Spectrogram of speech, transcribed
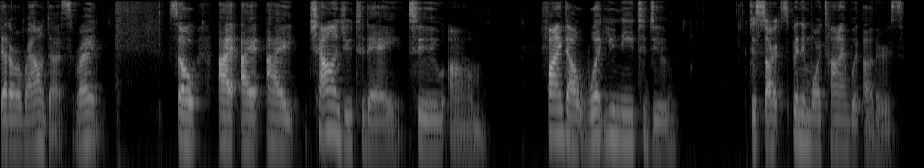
that are around us, right? So I I, I challenge you today to um, find out what you need to do to start spending more time with others,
